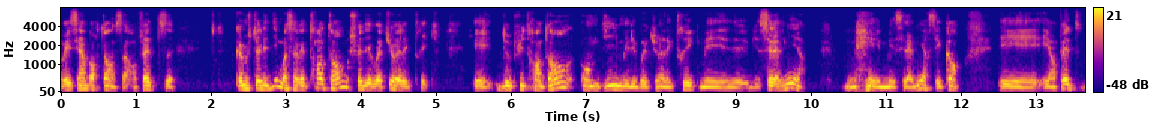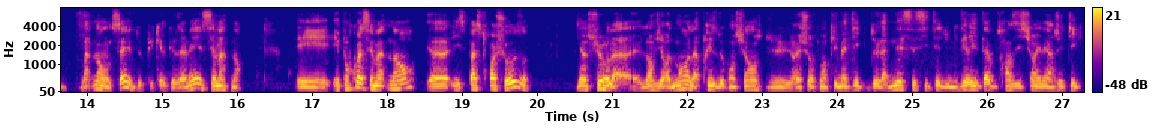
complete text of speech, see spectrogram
Oui, c'est important ça. En fait, comme je te l'ai dit, moi, ça fait 30 ans que je fais des voitures électriques. Et depuis 30 ans, on me dit, mais les voitures électriques, mais c'est l'avenir. Mais, mais c'est l'avenir, c'est quand? Et, en fait, maintenant, on le sait, depuis quelques années, c'est maintenant. Et, pourquoi c'est maintenant? Euh, Il se passe trois choses. Bien sûr, l'environnement, la, prise de conscience du réchauffement climatique, de la nécessité d'une véritable transition énergétique.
